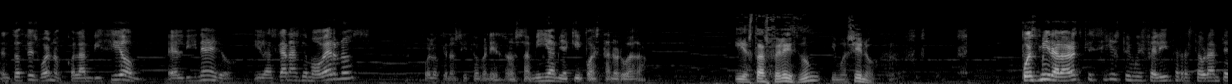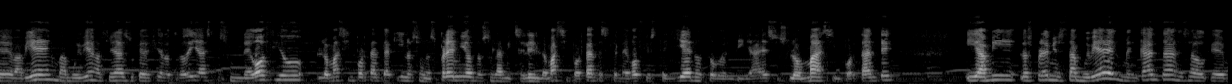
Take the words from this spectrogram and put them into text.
Entonces, bueno, con la ambición, el dinero y las ganas de movernos, fue lo que nos hizo venirnos a mí y a mi equipo hasta Noruega. E estás feliz, non? Imagino. Pues mira, la verdad es que sí, estoy muy feliz. El restaurante va bien, va muy bien. Al final es lo que decía el otro día, esto es un negocio. Lo más importante aquí no son los premios, no son la Michelin. Lo más importante es que el negocio esté lleno todo el día. Eso es lo más importante. Y a mí los premios están muy bien, me encantan. Es algo que,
